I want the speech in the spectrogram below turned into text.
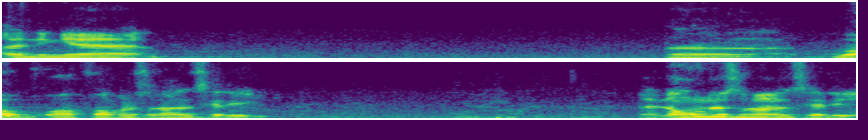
அது நீங்கள் வேர்ப் ஃபார்மில் சொன்னாலும் சரி இல்லை நவுனில் சொன்னாலும் சரி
